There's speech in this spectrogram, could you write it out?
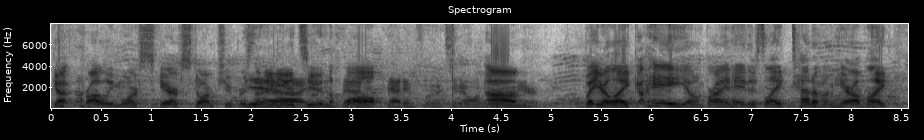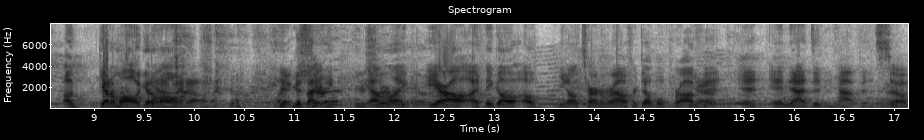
got probably more Scarif Stormtroopers than I needed to in the fall. Bad influence, you know, on the Um, here. but you're like, hey, you know, Brian, hey, there's like ten of them here. I'm like, oh, get them all, get them Yeah, all. I know. like, you Because sure? I, You yeah, I'm sure? like, here, I'll, I think I'll, I'll, you know, turn around for double profit, Yeah. and, and that didn't happen. So,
